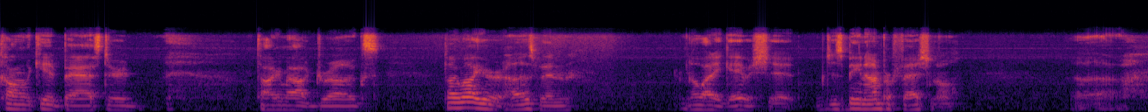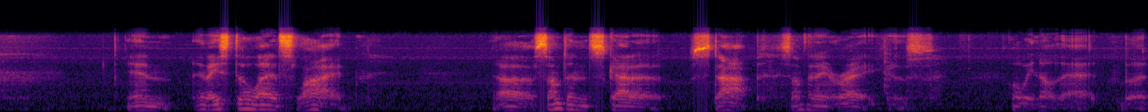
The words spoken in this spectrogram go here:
calling the kid bastard, talking about drugs. Talking about your husband, nobody gave a shit. Just being unprofessional. Uh, and and they still let it slide. Uh, something's gotta stop. Something ain't right because, well, we know that, but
